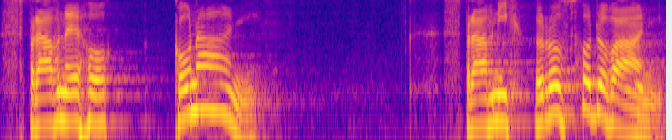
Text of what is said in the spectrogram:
správného konání, správných rozhodování.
